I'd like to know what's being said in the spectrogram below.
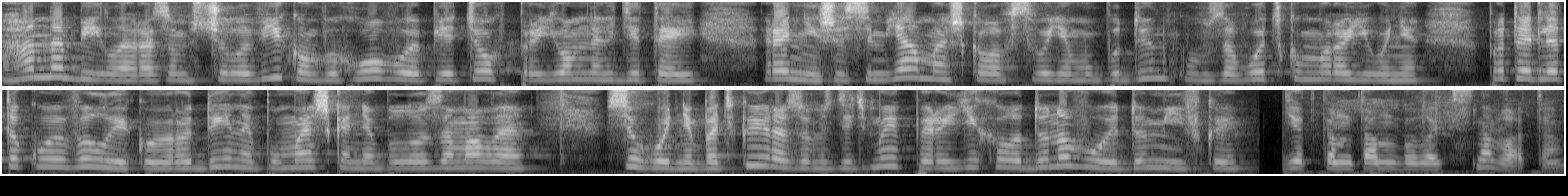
Ганна Біла разом з чоловіком виховує п'ятьох прийомних дітей. Раніше сім'я мешкала в своєму будинку в Заводському районі. Проте для такої великої родини помешкання було замале. Сьогодні батьки разом з дітьми переїхали до нової домівки. Деткам там было тесновато,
